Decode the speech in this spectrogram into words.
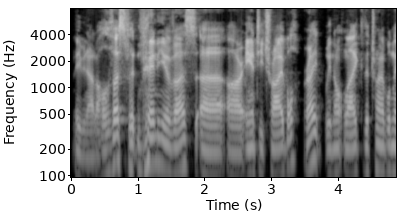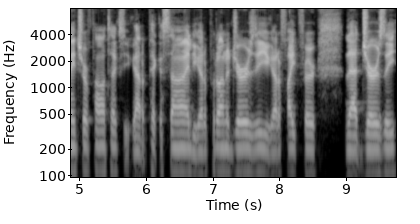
maybe not all of us, but many of us uh, are anti-tribal, right? We don't like the tribal nature of politics. You got to pick a side. You got to put on a jersey. You got to fight for that jersey.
